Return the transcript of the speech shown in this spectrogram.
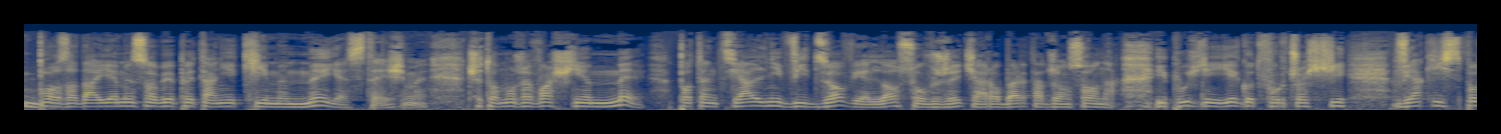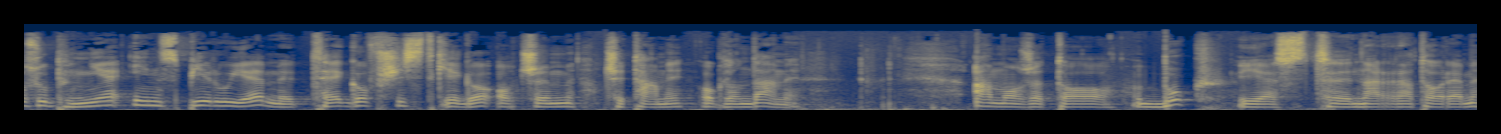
bo zadajemy sobie pytanie, kim my jesteśmy. Czy to może właśnie my, potencjalni widzowie losów życia Roberta Johnsona i później jego twórczości, w jakiś sposób nie inspirujemy tego wszystkiego, o czym czytamy, oglądamy. A może to Bóg jest narratorem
